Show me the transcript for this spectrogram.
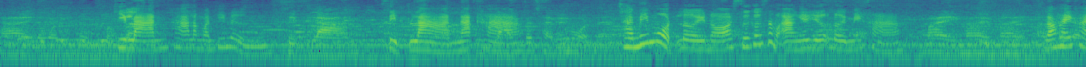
ใช่รางวัลที่หนึ่งกี่ล้านคะรางวัลที่หนึ่งสิบล้านสิบล้านนะคะล้านก็ใช้ไม่หมดแล้วใช้ไม่หมดเลยเนาะซื้อเครื่องสำอางเยอะๆเลยไหมคะ ไม่ไม่ไม่แล้วให้ใคร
